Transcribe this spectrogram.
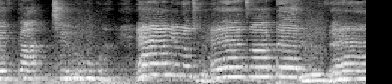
I've got two, and you know two heads are better than.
